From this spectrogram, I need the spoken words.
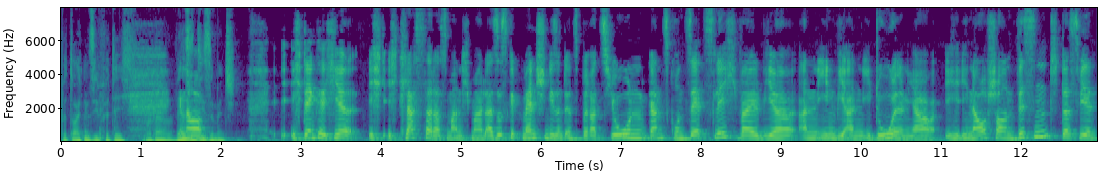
bedeuten sie für dich oder wer genau. sind diese Menschen? Ich denke hier, ich, ich cluster das manchmal. Also es gibt Menschen, die sind Inspiration ganz grundsätzlich, weil wir an ihnen wie an Idolen ja hinaufschauen, wissend, dass wir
